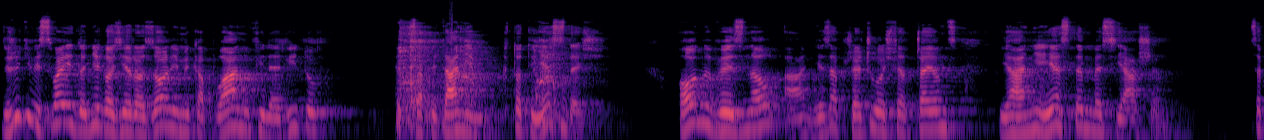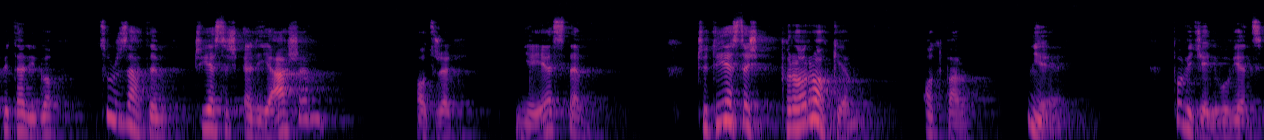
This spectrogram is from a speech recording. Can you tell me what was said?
Gdy Żydzi wysłali do niego z Jerozolimy kapłanów i lewitów z zapytaniem, kto ty jesteś, on wyznał, a nie zaprzeczył, oświadczając, ja nie jestem Mesjaszem. Zapytali go, cóż zatem, czy jesteś Eliaszem? Odrzekł, nie jestem. Czy ty jesteś prorokiem? Odparł, nie. Powiedzieli mu więc,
